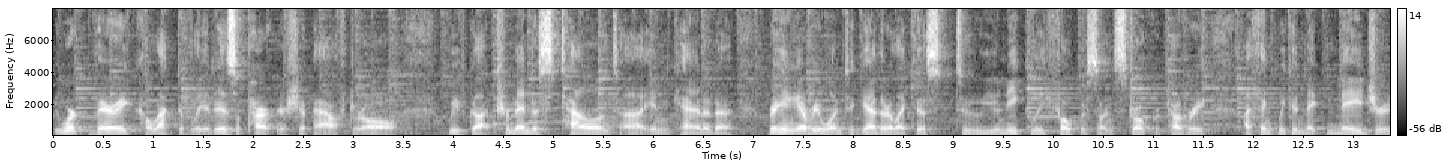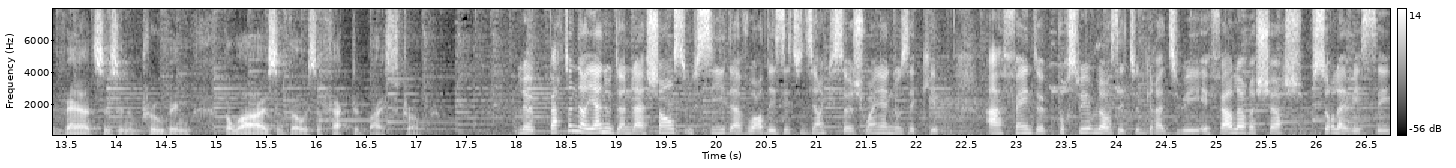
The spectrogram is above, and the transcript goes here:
We work very collectively. It is a partnership after all. We've got tremendous talent uh, in Canada. Bringing everyone together like this to uniquely focus on stroke recovery, I think we can make major advances in improving the lives of those affected by stroke. Le partenariat nous donne la chance aussi d'avoir des étudiants qui se joignent à nos équipes afin de poursuivre leurs études graduées et faire leur recherche sur l'AVC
